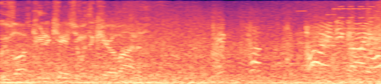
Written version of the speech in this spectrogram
We've lost communication with the Carolina. Behind,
